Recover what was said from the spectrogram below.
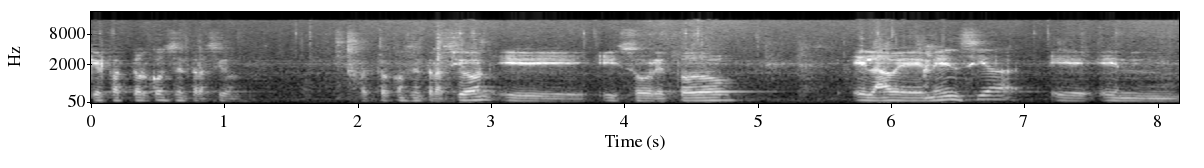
que factor concentración. Factor concentración y, y sobre todo la vehemencia eh, en,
